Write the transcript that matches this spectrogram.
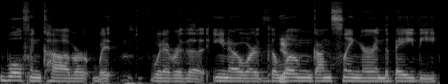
wolf and cub or with whatever the you know or the yeah. lone gunslinger and the baby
